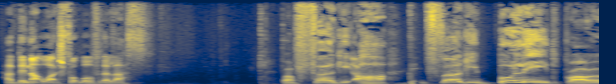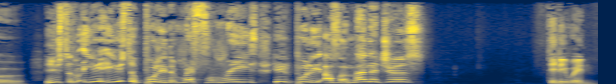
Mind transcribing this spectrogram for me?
Have they not watched football for the last? Bro, Fergie, ah, Fergie bullied, bro. He used to, he, he used to bully the referees. He'd bully other managers. Did he win?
